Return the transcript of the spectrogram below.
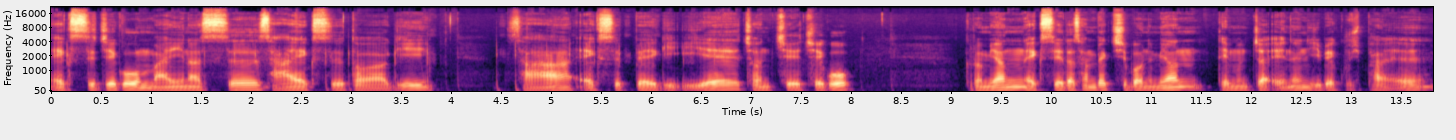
x제곱 마이너스 4x 더하기 4x 빼기 2의 전체 제곱 그러면 x에다 300 집어넣으면 대문자 n은 298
